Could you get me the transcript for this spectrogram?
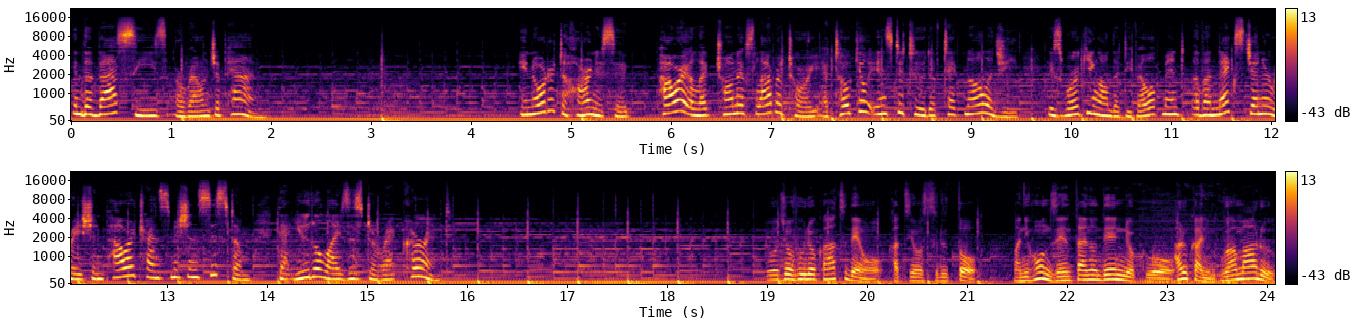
in the vast seas around Japan. In order to harness it, Power Electronics Laboratory at Tokyo Institute of Technology is working on the development of a next-generation power transmission system that utilizes direct current. 洋上風力発電を活用すると、日本全体の電力をはるかに上回る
